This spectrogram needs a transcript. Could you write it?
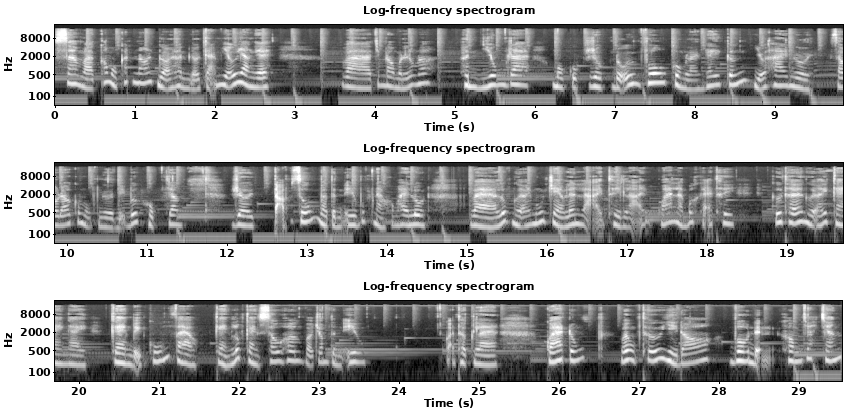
sao mà có một cách nói gợi hình, gợi cảm dữ dằn vậy? Và trong đầu mình lúc đó hình dung ra một cuộc rượt đuổi vô cùng là gây cấn giữa hai người. Sau đó có một người bị bước hụt chân, rơi tẩm xuống vào tình yêu lúc nào không hay luôn. Và lúc người ấy muốn trèo lên lại thì lại quá là bất khả thi. Cứ thế người ấy càng ngày càng bị cuốn vào, càng lúc càng sâu hơn vào trong tình yêu. Quả thật là quá đúng. Với một thứ gì đó vô định, không chắc chắn,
